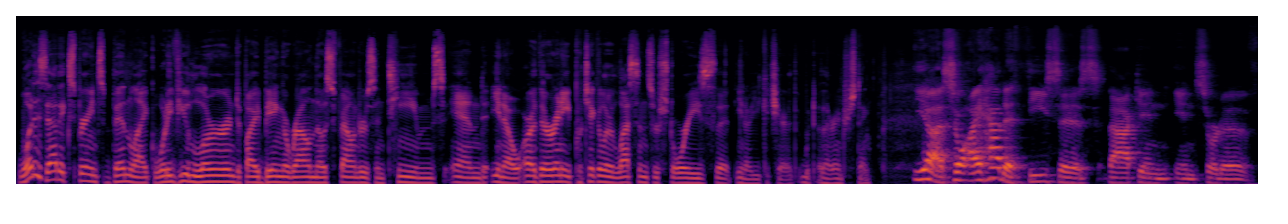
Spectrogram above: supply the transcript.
What has that experience been like? What have you learned by being around those founders and teams? And you know, are there any particular lessons or stories that you know you could share that are interesting? Yeah, so I had a thesis back in in sort of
